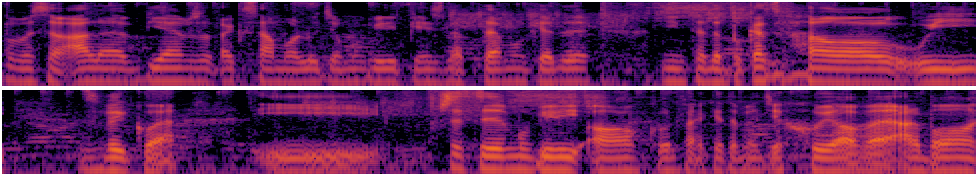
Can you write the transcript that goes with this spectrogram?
pomysłem, ale wiem, że tak samo ludzie mówili 5 lat temu, kiedy Nintendo pokazywało Wii zwykłe i wszyscy mówili, o kurwa, jakie to będzie chujowe, albo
